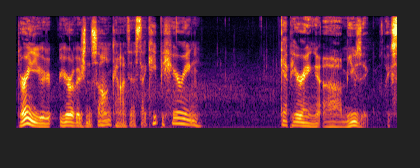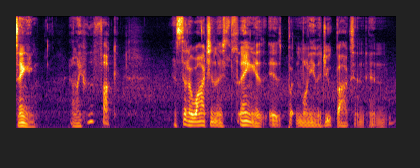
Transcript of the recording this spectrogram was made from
during the Eurovision Song Contest, I keep hearing, kept hearing uh, music, like singing. I'm like, who the fuck? Instead of watching this thing, is, is putting money in the jukebox and, and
